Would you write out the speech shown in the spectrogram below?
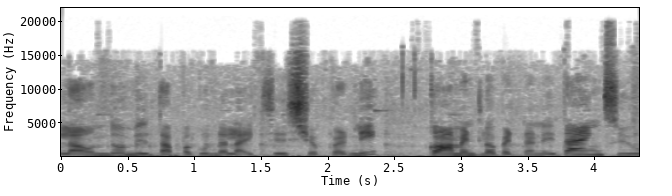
ఎలా ఉందో మీరు తప్పకుండా లైక్ చేసి చెప్పండి. కామెంట్లో పెట్టండి. థ్యాంక్స్ యూ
